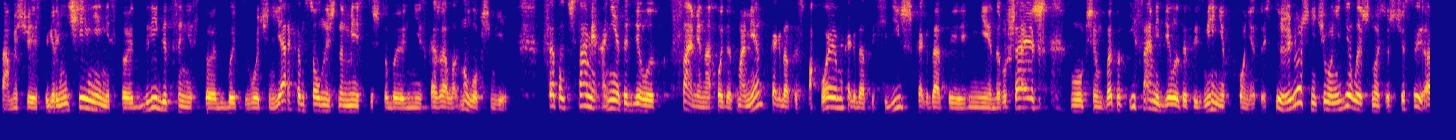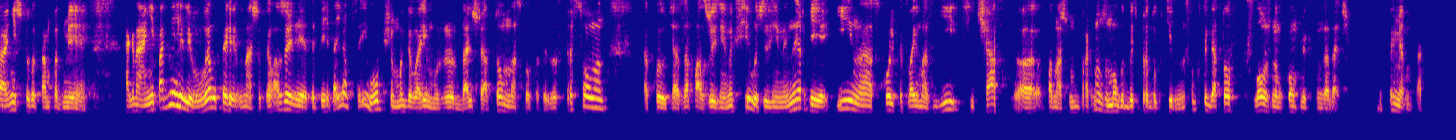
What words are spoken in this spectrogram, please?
там еще есть ограничения, не стоит двигаться, не стоит быть в очень ярком солнечном месте, чтобы не искажало. Ну, в общем, есть. С Apple часами они это делают, сами находят момент, когда ты спокоен, когда ты сидишь, когда ты не нарушаешь, в общем, в этот, и сами делают это изменение в фоне. То есть ты живешь, ничего не делаешь, носишь часы, а они что-то там подмеряют. Когда они подмерили, в Велтере, в наше приложение это передается, и, в общем, мы говорим уже дальше о том, насколько ты застрессован, какой у тебя запас жизненных сил, жизненной энергии, и насколько твои мозги сейчас, э, по нашему прогнозу, могут быть продуктивны, насколько ты готов к сложным комплексным задачам. Ну, примерно так.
